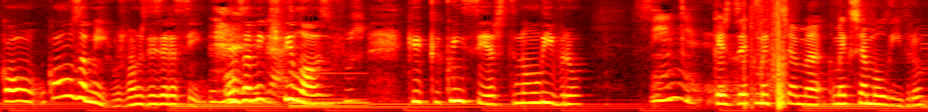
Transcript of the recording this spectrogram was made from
com, com uns amigos, vamos dizer assim, uns amigos filósofos que, que conheceste num livro. Sim. Queres dizer como é que se chama, como é que se chama o livro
